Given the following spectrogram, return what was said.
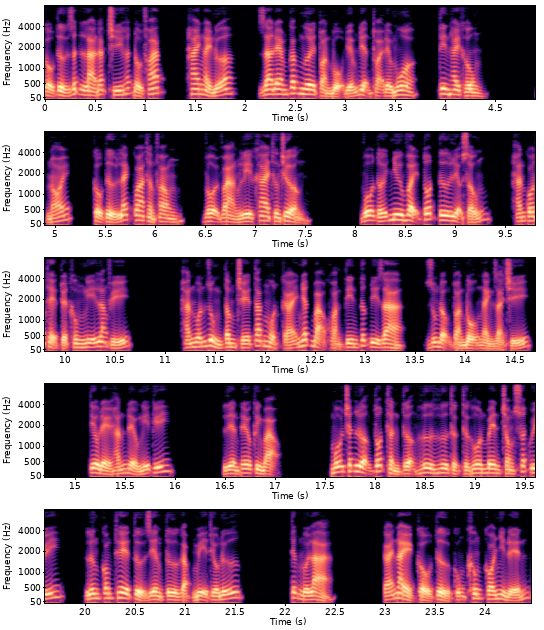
Cậu tử rất là đắc chí hất đầu phát, hai ngày nữa, ra đem các ngươi toàn bộ điếm điện thoại đều mua, tin hay không? Nói, cậu tử lách qua thầm phong, vội vàng ly khai thương trường. Vô tới như vậy tốt tư liệu sống hắn có thể tuyệt không nghĩ lãng phí. Hắn muốn dùng tâm chế tác một cái nhất bạo khoản tin tức đi ra, rung động toàn bộ ngành giải trí. Tiêu đề hắn đều nghĩ kỹ. Liền kêu kinh bạo. Mỗi chất lượng tốt thần tượng hư hư thực thực hôn bên trong xuất quỹ lương công thê tử riêng tư gặp mỹ thiếu nữ. Tiếc nuối là, cái này cậu tử cũng không có nhìn đến,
